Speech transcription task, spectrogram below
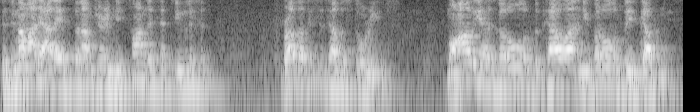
Because Imam Ali salam, during his time, they said to him, listen, brother, this is how the story is. Muawiyah has got all of the power and you've got all of these governors.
